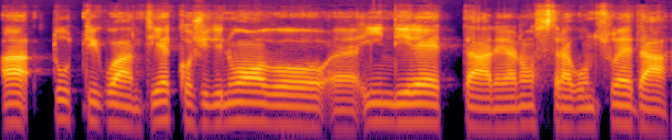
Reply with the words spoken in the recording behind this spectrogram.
a tutti quanti, eccoci di nuovo, ehm, in diretta nella nostra consueta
